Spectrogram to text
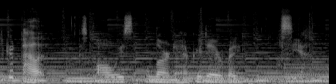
a good pilot is always learning. Have a great day, everybody. I'll see you.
